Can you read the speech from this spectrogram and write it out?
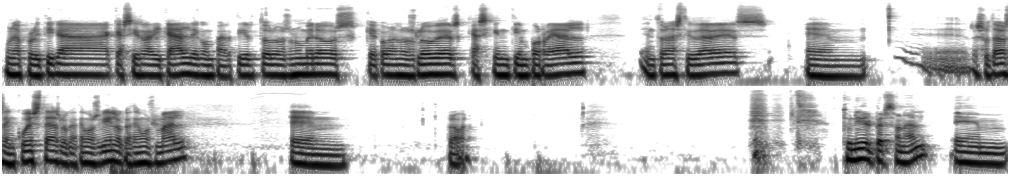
una, política casi radical de compartir todos los números que cobran los Glovers casi en tiempo real en todas las ciudades. em, eh, resultados de encuestas, lo que hacemos bien, lo que hacemos mal. Em, pero bueno. Tu nivel personal, em,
